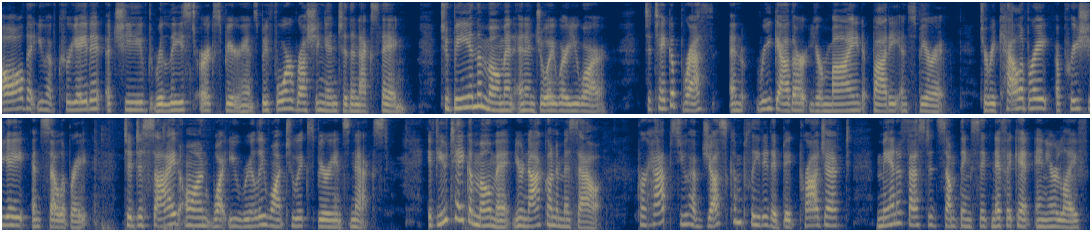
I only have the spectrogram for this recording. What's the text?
all that you have created, achieved, released, or experienced before rushing into the next thing, to be in the moment and enjoy where you are, to take a breath and regather your mind, body, and spirit, to recalibrate, appreciate, and celebrate, to decide on what you really want to experience next. If you take a moment, you're not going to miss out. Perhaps you have just completed a big project, manifested something significant in your life,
